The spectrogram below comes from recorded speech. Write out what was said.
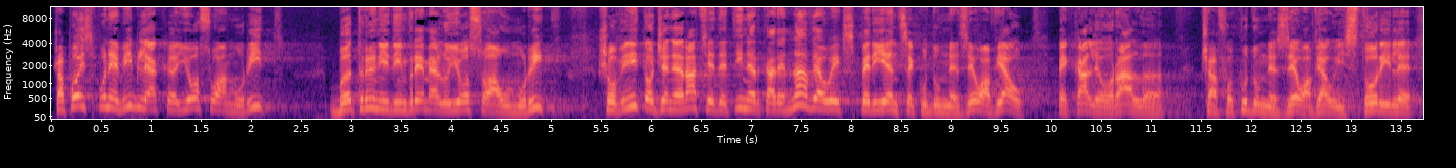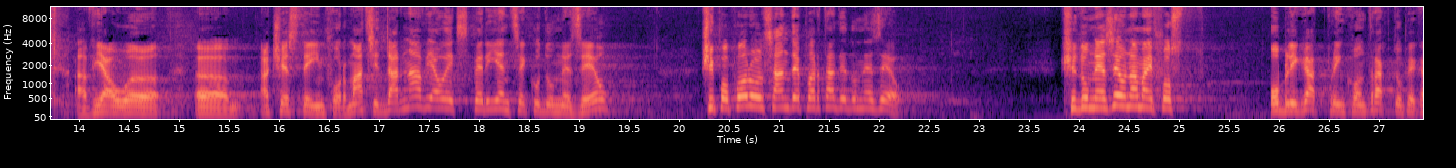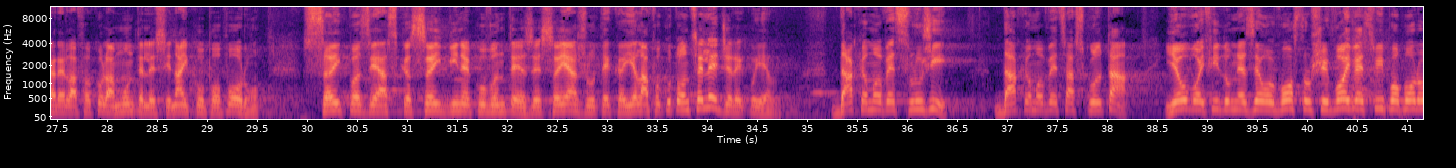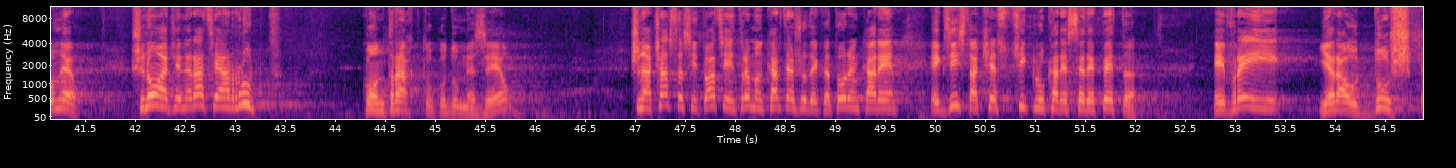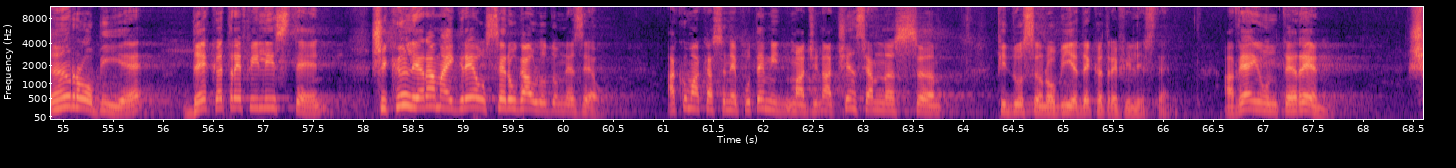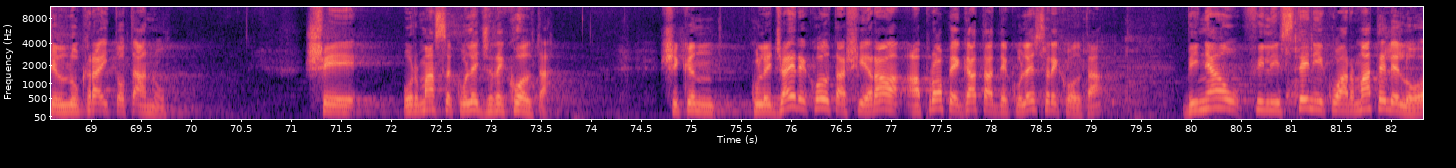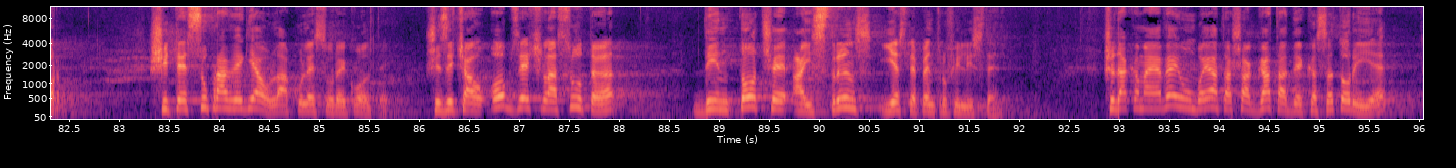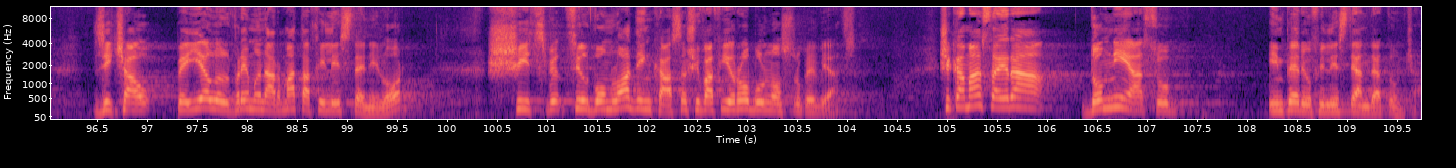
Și apoi spune Biblia că Iosua a murit, bătrânii din vremea lui Iosua au murit și a venit o generație de tineri care nu aveau experiențe cu Dumnezeu, aveau pe cale orală ce a făcut Dumnezeu, aveau istoriile, aveau uh, uh, aceste informații, dar nu aveau experiențe cu Dumnezeu și poporul s-a îndepărtat de Dumnezeu. Și Dumnezeu n-a mai fost obligat prin contractul pe care l-a făcut la muntele Sinai cu poporul să-i păzească, să-i binecuvânteze, să-i ajute, că El a făcut o înțelegere cu el. Dacă mă veți sluji, dacă mă veți asculta, eu voi fi Dumnezeul vostru și voi veți fi poporul meu. Și noua generație a rupt contractul cu Dumnezeu și în această situație intrăm în Cartea Judecător în care există acest ciclu care se repetă. Evreii erau duși în robie de către filisteni și când le era mai greu, se rugau lui Dumnezeu. Acum, ca să ne putem imagina ce înseamnă să fi dus în robie de către filisteni. Aveai un teren și îl lucrai tot anul și urma să culegi recolta. Și când culegeai recolta și era aproape gata de cules recolta, vineau filistenii cu armatele lor și te supravegheau la culesul recoltei. Și ziceau, 80% din tot ce ai strâns este pentru filisteni. Și dacă mai aveai un băiat așa gata de căsătorie, Ziceau, pe el îl vrem în armata filistenilor și ți-l vom lua din casă și va fi robul nostru pe viață. Și cam asta era domnia sub Imperiul Filistean de atunci.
